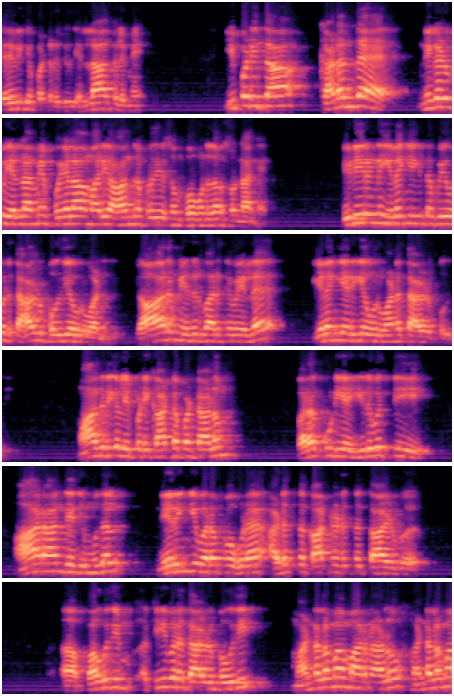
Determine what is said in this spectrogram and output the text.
தெரிவிக்கப்பட்டிருக்குது எல்லாத்துலயுமே இப்படித்தான் கடந்த நிகழ்வு எல்லாமே புயலா மாறி ஆந்திர பிரதேசம் போகணும்னு தான் சொன்னாங்க. திடீர்னு இலங்கை கிட்ட போய் ஒரு தாழ்வு பகுதியா உருவானது. யாரும் எதிர்பார்க்கவே இல்லை. இலங்கை அருகே உருவான தாழ்வு பகுதி. மாதிரிகள் இப்படி காட்டப்பட்டாலும் வரக்கூடிய இருபத்தி ஆறாம் தேதி முதல் நெருங்கி வரப்போகிற அடுத்த காற்றழுத்த தாழ்வு பகுதி தீவிர தாழ்வு பகுதி மண்டலமா மாறினாலும் மண்டலமா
